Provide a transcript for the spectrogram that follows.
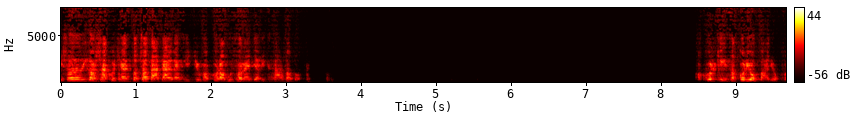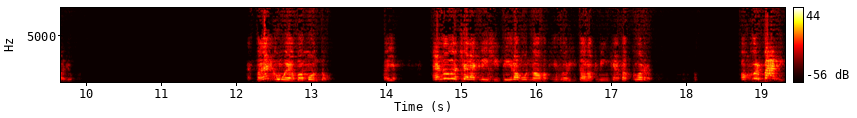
És az az igazság, hogyha ezt a csatát elveszítjük, akkor a 21. századot. Akkor kész, akkor jobbágyok vagyunk. Ezt a legkomolyabban mondom. Hogy ez az a cselekvési tér, ahonnan, ha kiszorítanak minket, akkor, akkor, bármi,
